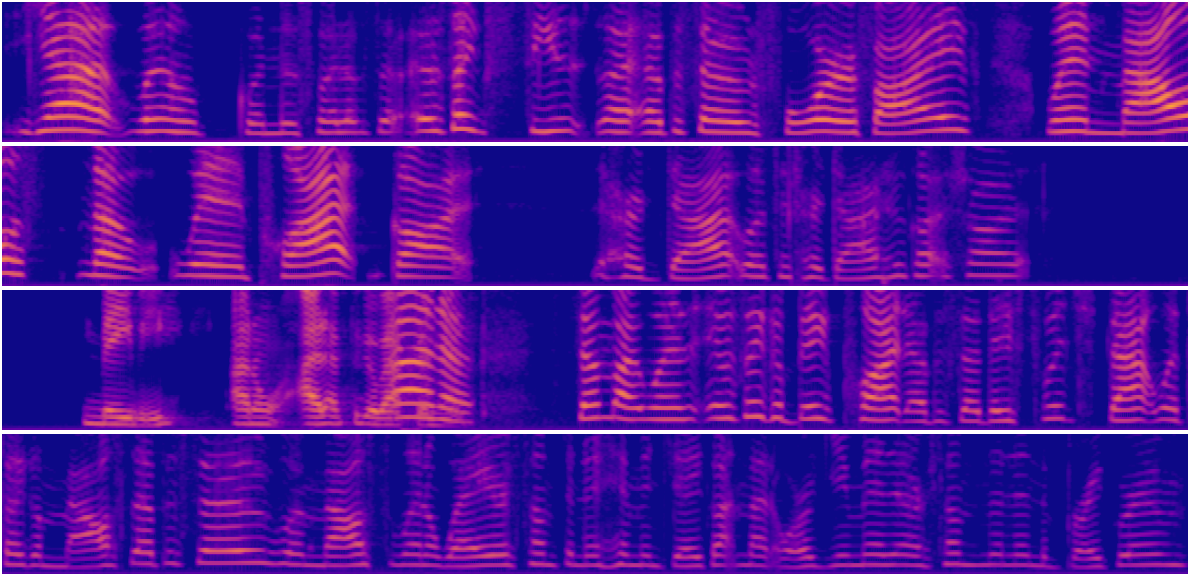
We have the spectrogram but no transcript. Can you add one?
Yeah, well, goodness, what episode? It was like season, uh, episode four or five when Mouse, no, when Platt got her dad. Was it her dad who got shot? Maybe I don't. I'd have to go back. I and know. look. Somebody when it was like a big Platt episode, they switched that with like a Mouse episode when Mouse went away or something, and him and Jay got in that argument or something in the break room.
